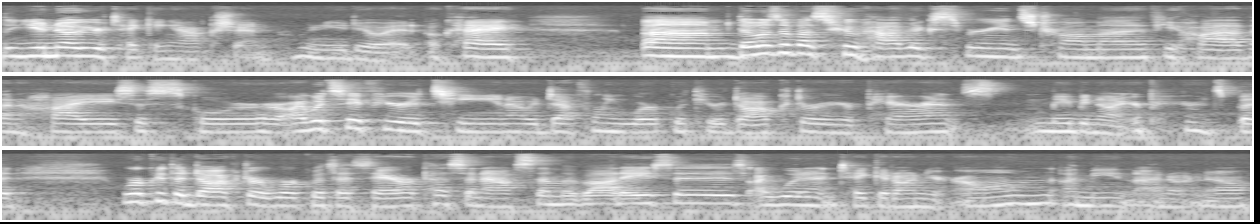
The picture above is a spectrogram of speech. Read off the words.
you know you're taking action when you do it okay um, those of us who have experienced trauma, if you have a high ACEs score, I would say if you're a teen, I would definitely work with your doctor or your parents. Maybe not your parents, but work with a doctor, work with a therapist, and ask them about ACEs. I wouldn't take it on your own. I mean, I don't know.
